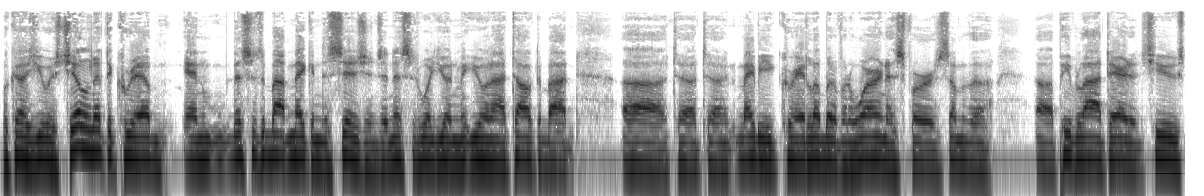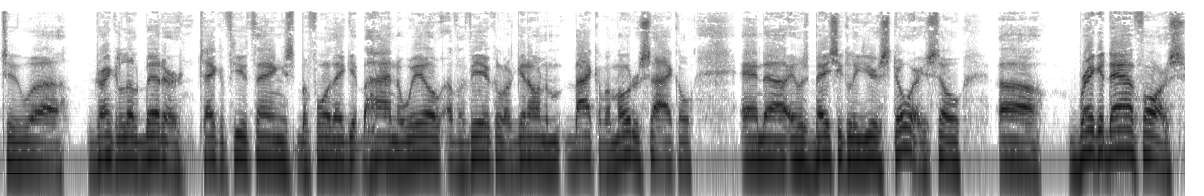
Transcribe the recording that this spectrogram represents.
because you was chilling at the crib, and this is about making decisions, and this is what you and you and I talked about uh, to, to maybe create a little bit of an awareness for some of the uh, people out there that choose to uh, drink a little bit or take a few things before they get behind the wheel of a vehicle or get on the back of a motorcycle. And uh, it was basically your story. So uh, break it down for us.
